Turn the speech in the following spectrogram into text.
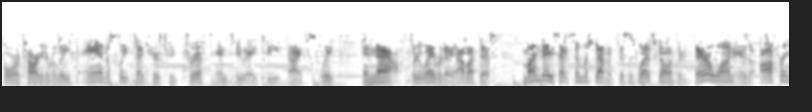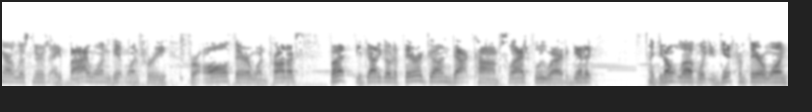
for targeted relief, and the sleep tincture to drift into a deep night's sleep. And now, through Labor Day, how about this? Monday, September 7th, this is what it's going through. TheraOne is offering our listeners a buy one, get one free for all TheraOne products, but you've got to go to theragun.com slash bluewire to get it. If you don't love what you get from TheraOne,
